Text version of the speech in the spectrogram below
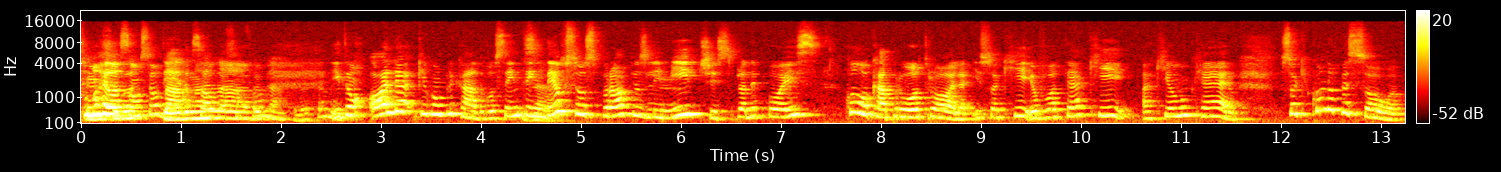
com uma relação saudável. Uma saudável. Relação então, olha que complicado. Você entender Exato. os seus próprios limites para depois colocar para o outro, olha, isso aqui eu vou até aqui, aqui eu não quero. Só que quando a pessoa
